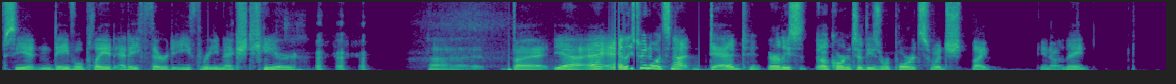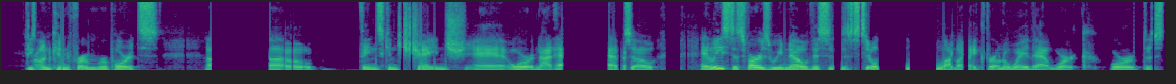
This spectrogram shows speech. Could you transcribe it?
see it, and Dave will play it at a third E3 next year. uh, but yeah, at least we know it's not dead, or at least according to these reports, which like you know they these unconfirmed reports uh, things can change uh, or not happen. So, at least as far as we know, this is still like thrown away that work or just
